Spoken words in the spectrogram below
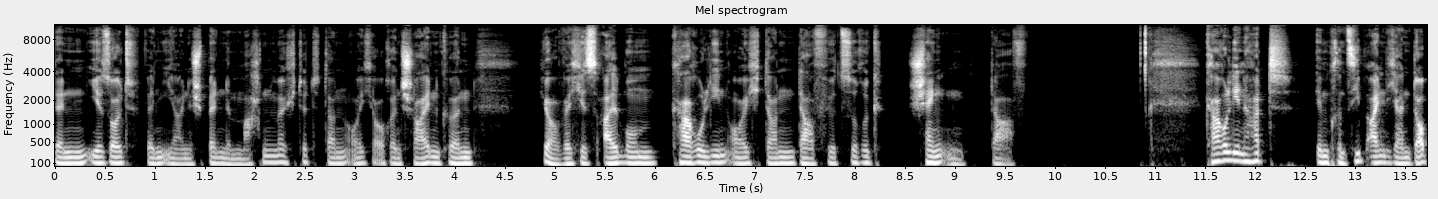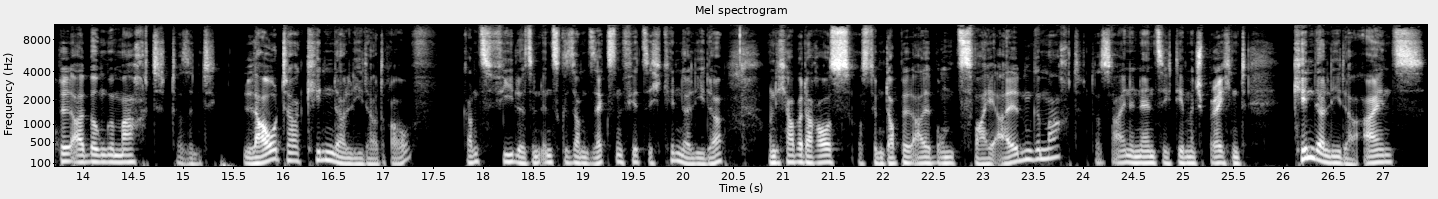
Denn ihr sollt, wenn ihr eine Spende machen möchtet, dann euch auch entscheiden können, ja, welches Album Caroline euch dann dafür zurückschenken darf. Caroline hat im Prinzip eigentlich ein Doppelalbum gemacht. Da sind lauter Kinderlieder drauf. Ganz viele, sind insgesamt 46 Kinderlieder. Und ich habe daraus aus dem Doppelalbum zwei Alben gemacht. Das eine nennt sich dementsprechend Kinderlieder 1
